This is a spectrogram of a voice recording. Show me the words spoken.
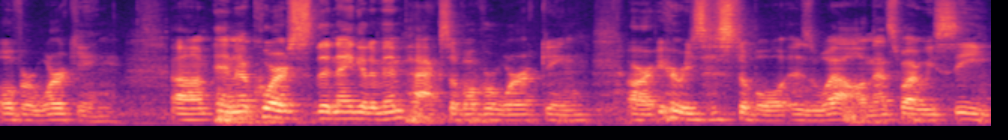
overworking. Um, and of course, the negative impacts of overworking are irresistible as well. And that's why we see,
